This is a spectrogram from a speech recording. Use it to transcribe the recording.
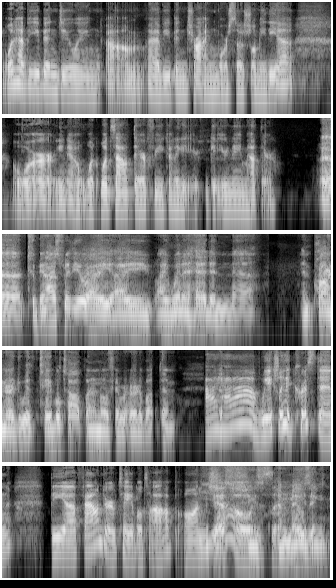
What have you been doing um, have you been trying more social media? Or you know what what's out there for you kind of get your get your name out there? Uh, to be honest with you i i, I went ahead and uh, and partnered with tabletop. I don't know if you ever heard about them i have we actually had kristen the uh, founder of tabletop on the yes, show she's amazing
